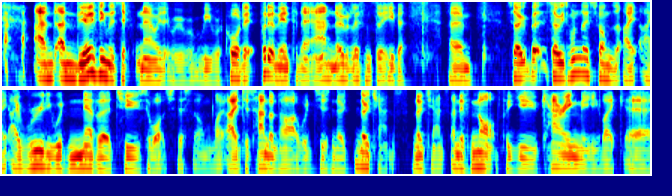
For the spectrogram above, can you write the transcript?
and and the only thing that's different now is that we we record it, put it on the internet, and nobody listens to it either. Um, so, but so it's one of those films that I, I, I really would never choose to watch this film. Like I just hand on heart would just no no chance, no chance. And if not for you carrying me like uh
